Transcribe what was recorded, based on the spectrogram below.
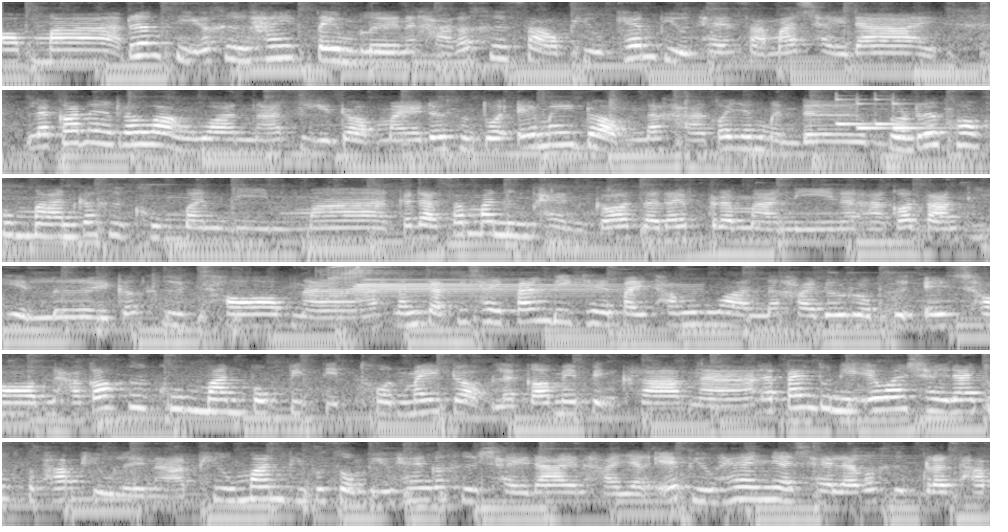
อบมาก เรื่องสีก็คือให้เต็มเลยนะคะ ก็คือสาวผิวเข้มผิวแทนสามารถใช้ได้ แล้วก็ในระหว่างวันนะสีดรอปไหมโดยส่วนตัวเอ๊ะไม่ดรอปนะคะ ก็ยังเหมือนเดิม ส่วนเรื่องความคุมมันก็คือคุมมันดีมาก กระดาษซับมันหนึ่งแผ่นก็จะได้ประมาณนี้นะคะ ก็ตามที่เห็นเลยก็คือชอบนะ หลังจากที่ใช้แป้ง BK ไปทั้งวันนะคะ โดยรวมคือเอชอบนะคะ ก็คือคุมมันปกปิดติดทนไม่ดรอปและก็ไม่เป็นคราบนะ และแป้งตัวนี้เอว่าใช้ได้ทุกสภาพผิวเลยนะ ผิวมันผิวผสมผิวแห้งก็คือใช้ได้นะคะ อย่างเอผิวแห้งเนี่ยใช้แล้วก็คือประทับ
